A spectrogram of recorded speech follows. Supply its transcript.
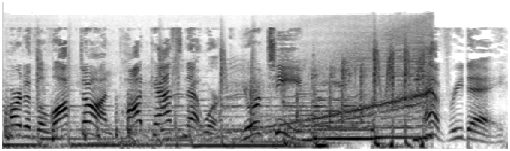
Part of the Locked On Podcast Network, your team every day.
